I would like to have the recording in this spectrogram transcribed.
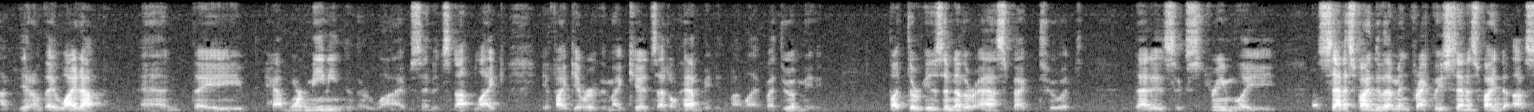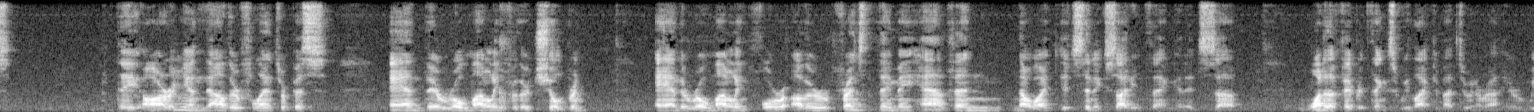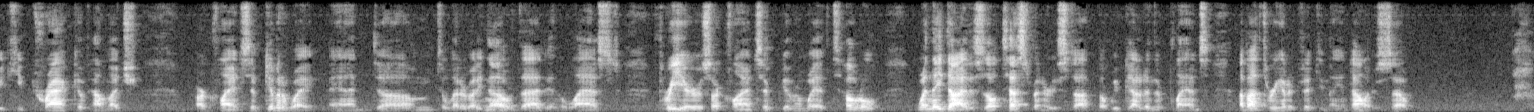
uh, you know, they light up and they have more meaning in their lives. And it's not like if I give everything to my kids, I don't have meaning in my life. I do have meaning. But there is another aspect to it that is extremely satisfying to them and frankly satisfying to us. They are, again, now they're philanthropists and they're role modeling for their children and they're role modeling for other friends that they may have. And no, it's an exciting thing. And it's, uh, one of the favorite things we like about doing around here. We keep track of how much our clients have given away, and um, to let everybody know that in the last three years, our clients have given away a total. When they die, this is all testamentary stuff, but we've got it in their plans about three hundred fifty million dollars. So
